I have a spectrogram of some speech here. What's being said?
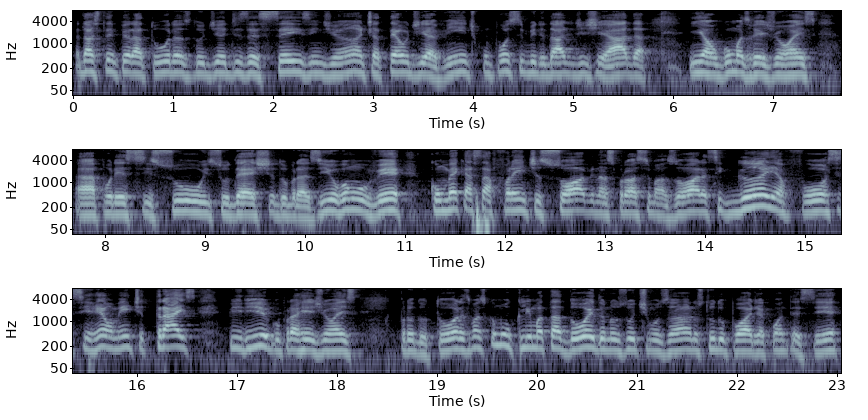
das temperaturas do dia 16 em diante até o dia 20, com possibilidade de geada em algumas regiões ah, por esse sul e sudeste do Brasil. Vamos ver como é que essa frente sobe nas próximas horas, se ganha força, se realmente traz perigo para regiões produtoras, mas como o clima está doido nos últimos anos, tudo pode acontecer.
